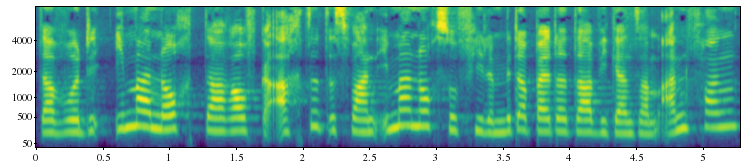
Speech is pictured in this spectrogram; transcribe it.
Da wurde immer noch darauf geachtet. Es waren immer noch so viele Mitarbeiter da wie ganz am Anfang.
